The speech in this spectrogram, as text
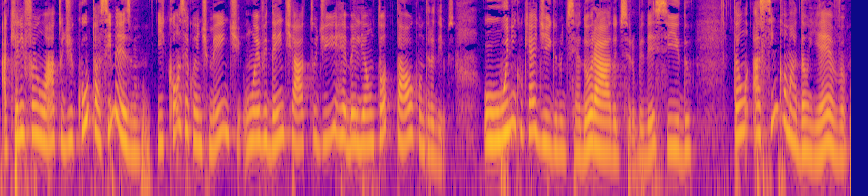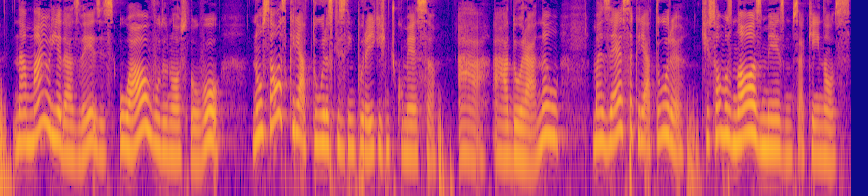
Aquele foi um ato de culto a si mesmo e, consequentemente, um evidente ato de rebelião total contra Deus, o único que é digno de ser adorado, de ser obedecido. Então, assim como Adão e Eva, na maioria das vezes, o alvo do nosso louvor não são as criaturas que existem por aí que a gente começa a, a adorar, não. Mas essa criatura que somos nós mesmos a quem nós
